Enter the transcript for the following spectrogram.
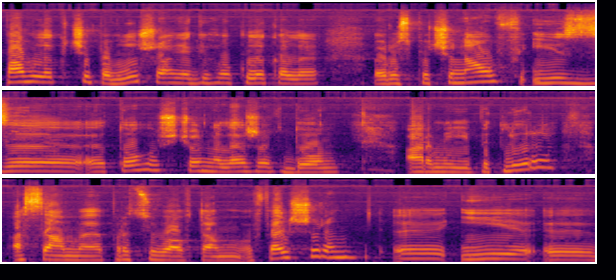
Павлик чи Павлуша, як його кликали, розпочинав із е, того, що належав до армії Петлюри, а саме працював там фельдшером е, і е,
